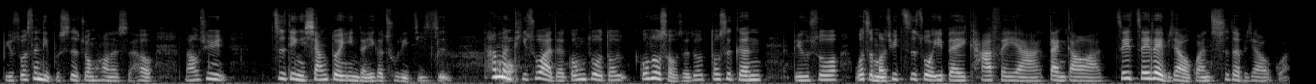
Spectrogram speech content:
比如说身体不适的状况的时候，然后去制定相对应的一个处理机制？他们提出来的工作都工作守则都都是跟，比如说我怎么去制作一杯咖啡啊、蛋糕啊这这一类比较有关，吃的比较有关，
